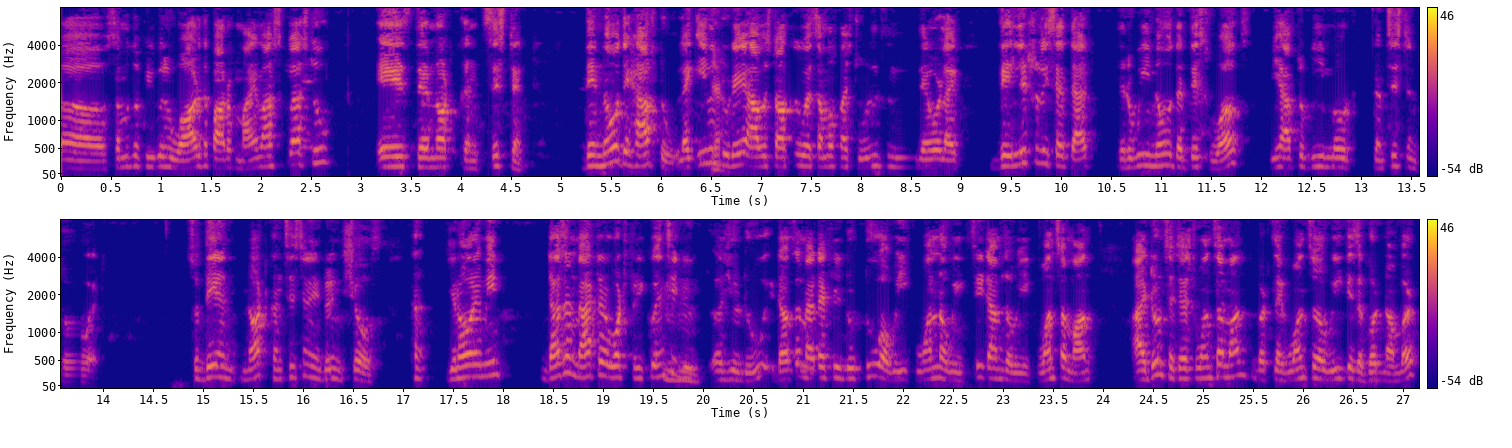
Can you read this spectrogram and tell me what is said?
uh, some of the people who are the part of my masterclass do is they're not consistent. They know they have to. Like even yeah. today, I was talking with some of my students, and they were like, they literally said that that we know that this works, we have to be more consistent to it. So they are not consistent in doing shows. you know what I mean? Doesn't matter what frequency mm-hmm. do, uh, you do. It doesn't matter if you do two a week, one a week, three times a week, once a month. I don't suggest once a month, but like once a week is a good number.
